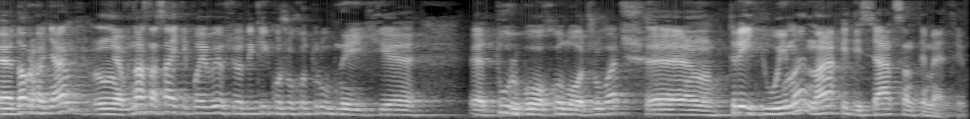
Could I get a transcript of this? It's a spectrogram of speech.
Е, Доброго дня. В нас на сайті з'явився такий кожухотрубний е, е, турбоохолоджувач е, 3 дюйма на 50 сантиметрів.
